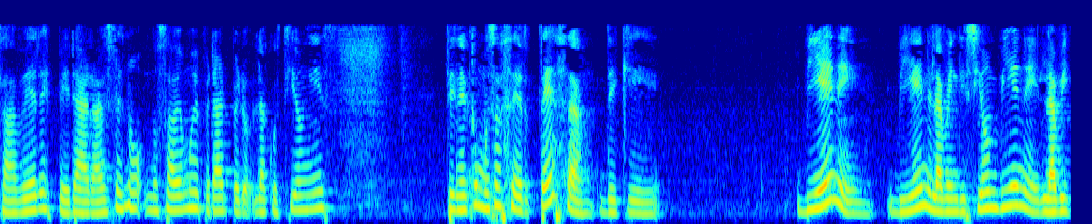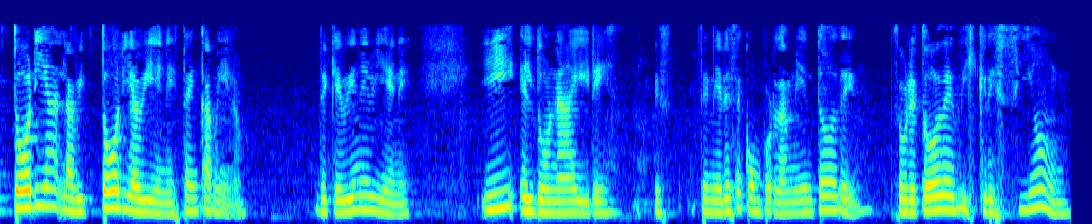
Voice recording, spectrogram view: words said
Saber esperar. A veces no, no sabemos esperar, pero la cuestión es tener como esa certeza de que viene, viene, la bendición viene, la victoria, la victoria viene, está en camino, de que viene, viene. Y el donaire, es tener ese comportamiento de, sobre todo de discreción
